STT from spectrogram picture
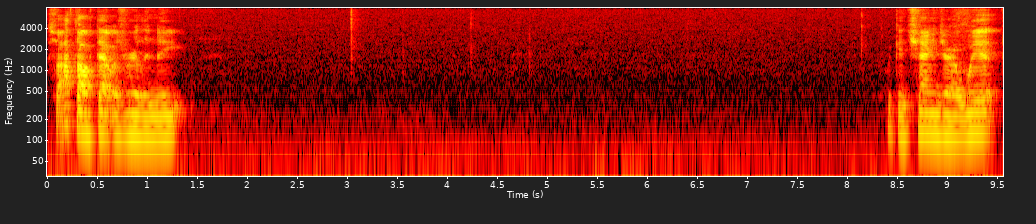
So I thought that was really neat. We can change our width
